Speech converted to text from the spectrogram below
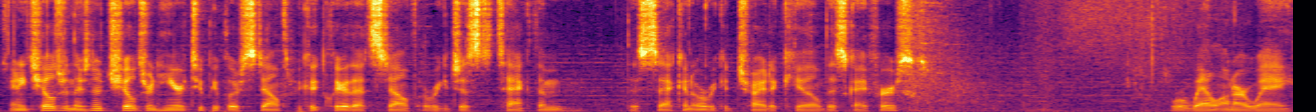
Heap of rotting Any children? There's no children here. Two people are stealth. We could clear that stealth, or we could just attack them this second, or we could try to kill this guy first. We're well on our way.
